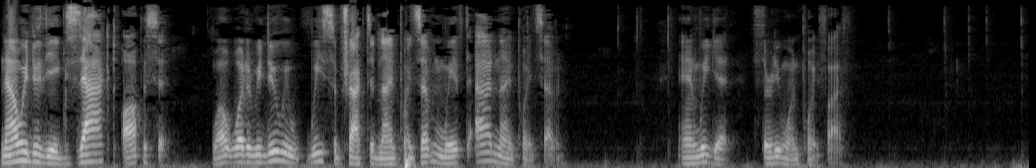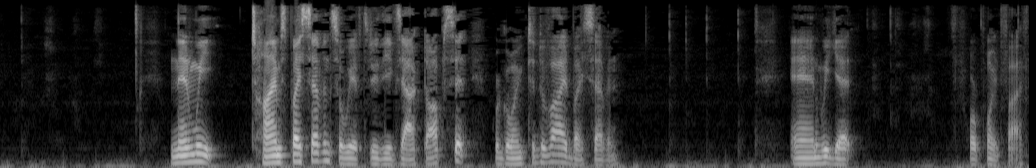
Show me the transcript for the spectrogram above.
Now we do the exact opposite. Well, what did we do? We, we subtracted 9.7. We have to add 9.7. And we get 31.5. And then we times by 7, so we have to do the exact opposite. We're going to divide by 7. And we get 4.5.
